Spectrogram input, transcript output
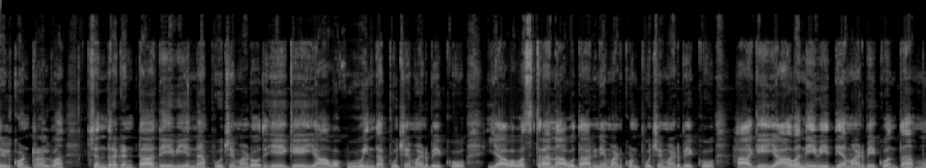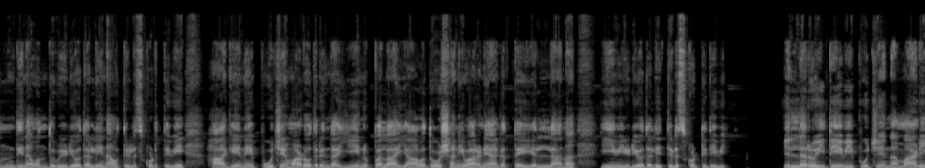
ತಿಳ್ಕೊಂಡ್ರಲ್ವ? ಚಂದ್ರಘಂಟಾ ದೇವಿಯನ್ನು ಪೂಜೆ ಮಾಡೋದು ಹೇಗೆ? ಯಾವ ಹೂವಿಂದ ಪೂಜೆ ಮಾಡಬೇಕು? ಯಾವ ವಸ್ತ್ರ ನಾವು ಧಾರಣೆ ಮಾಡ್ಕೊಂಡು ಪೂಜೆ ಮಾಡಬೇಕು? ಹಾಗೆ ಯಾವ ನೈವೇದ್ಯ ಮಾಡಬೇಕು ಅಂತ ಮುಂದಿನ ಒಂದು ವಿಡಿಯೋದಲ್ಲಿ ನಾವು ತಿಳಿಸ್ಕೊಡ್ತೀವಿ. ಹಾಗೆಯೇ ಪೂಜೆ ಮಾಡೋದರಿಂದ ಏನು ಫಲ, ಯಾವ ದೋಷ ನಿವಾರಣೆ ಆಗುತ್ತೆ ಎಲ್ಲಾನ ಈ ವಿಡಿಯೋದಲ್ಲಿ ತಿಳಿಸ್ಕೊಟ್ಟಿದ್ದೀವಿ. ಎಲ್ಲರೂ ಈ ದೇವಿ ಪೂಜೆಯನ್ನು ಮಾಡಿ,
